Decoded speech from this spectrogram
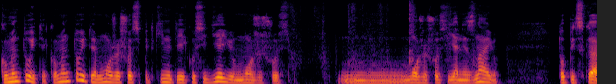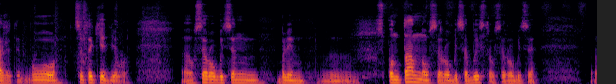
Коментуйте, коментуйте, може щось підкинете, якусь ідею, може щось, може щось я не знаю, то підскажете, бо це таке діло. Е, Все робиться, блін, е, спонтанно, все робиться швидко, все робиться, е,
